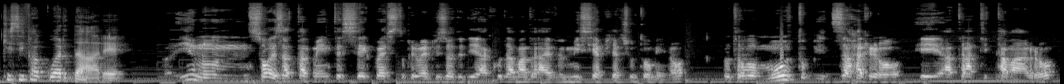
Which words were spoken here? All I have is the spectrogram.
che si fa guardare. Io non so esattamente se questo primo episodio di Akudama Drive mi sia piaciuto o meno. Lo trovo molto bizzarro e a tratti tamarro.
